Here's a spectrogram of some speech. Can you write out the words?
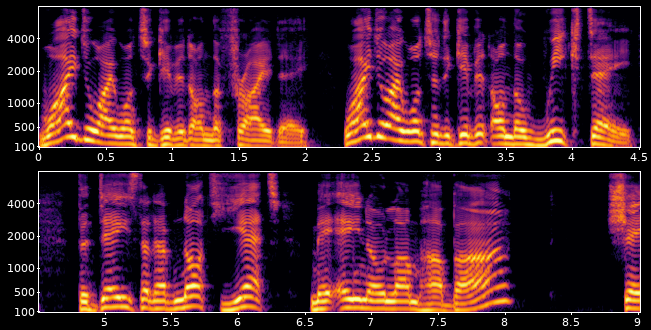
Why do I want to give it on the Friday? Why do I want to give it on the weekday, the days that have not yet me'ein olam haba? Yeh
